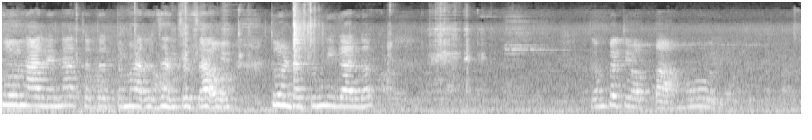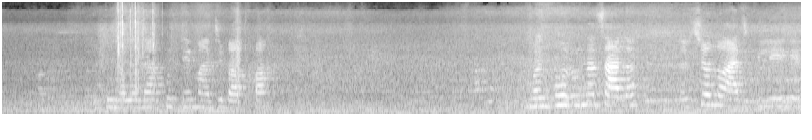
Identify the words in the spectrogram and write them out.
करून आले ना तर दत्त महाराजांचं जावं. तोंडातून निघालं. गणपती बाप्पा मोर. तुम्हाला दाखवते माझे बाप्पा. मन भरूनच आलं. तर चलो आज के लिए हे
